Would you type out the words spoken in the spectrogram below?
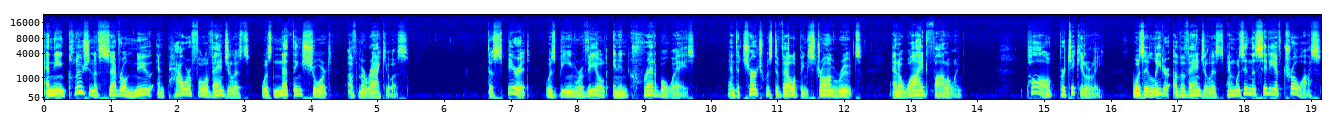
and the inclusion of several new and powerful evangelists was nothing short of miraculous. The Spirit was being revealed in incredible ways, and the church was developing strong roots and a wide following. Paul, particularly, was a leader of evangelists and was in the city of Troas,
